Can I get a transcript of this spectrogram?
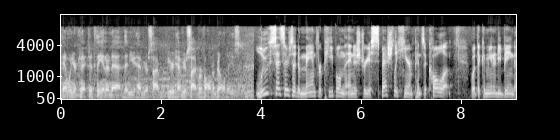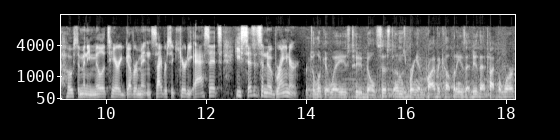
And when you're connected to the Internet, then you have your cyber, you have your cyber vulnerabilities. Luth says there's a demand for people in the industry, especially here in Pensacola. With the community being the host of many military, government, and cybersecurity assets, he says it's a no-brainer. To look at ways to build systems, bring in private companies that do that type of work.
